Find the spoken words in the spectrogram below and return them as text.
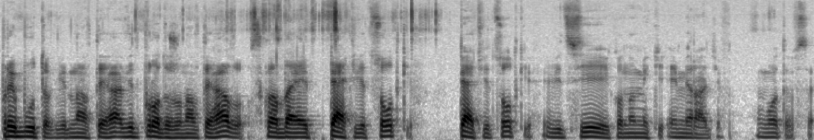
прибуток від, нафти, від продажу нафтигазу складає 5%, 5% від всієї економіки Еміратів. От і все.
